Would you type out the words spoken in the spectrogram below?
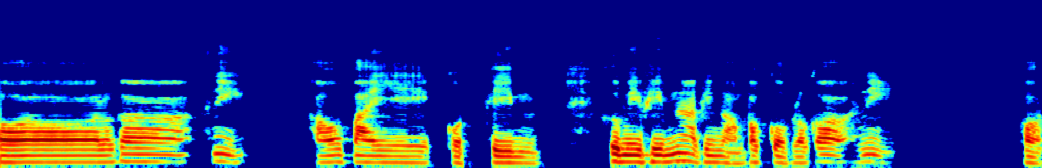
รอ แล้วก็นี่เขาไปกดพิมพ์ คือมีพิมพ์หน้าพิมพ์หลังประกบ แล้วก็นี่ถอด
